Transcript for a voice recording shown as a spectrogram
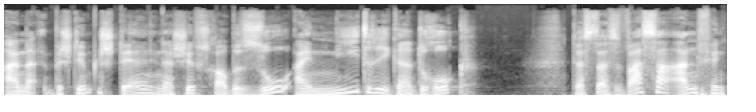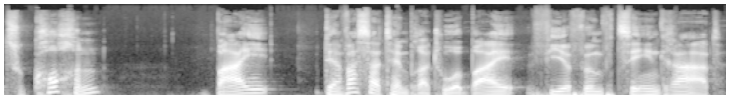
an bestimmten Stellen in der Schiffsschraube so ein niedriger Druck, dass das Wasser anfängt zu kochen bei der Wassertemperatur bei 4, 5, 10 Grad.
